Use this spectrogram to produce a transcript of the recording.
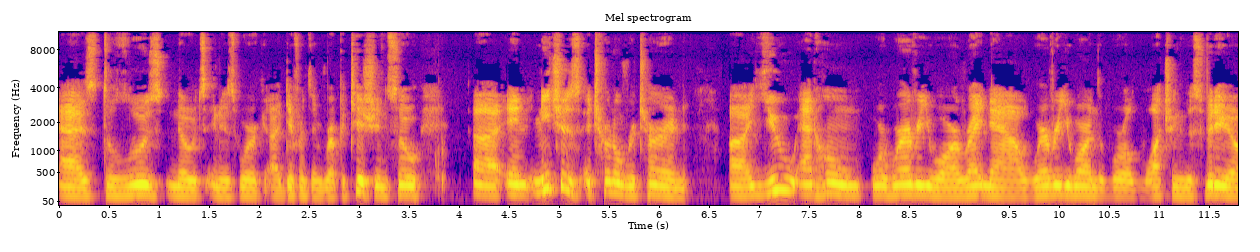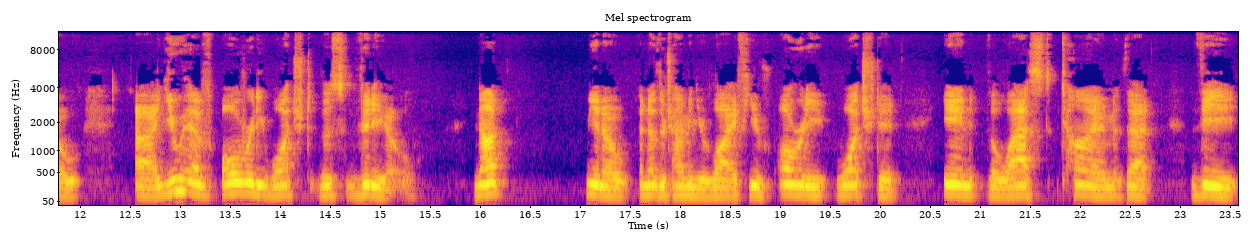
as Deleuze notes in his work uh, Difference in Repetition. So, uh, in Nietzsche's eternal return, uh, you at home or wherever you are right now, wherever you are in the world watching this video, uh, you have already watched this video. Not you know, another time in your life. You've already watched it in the last time that the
